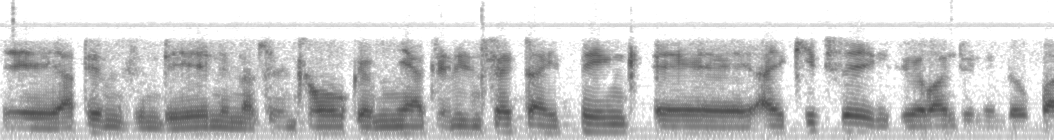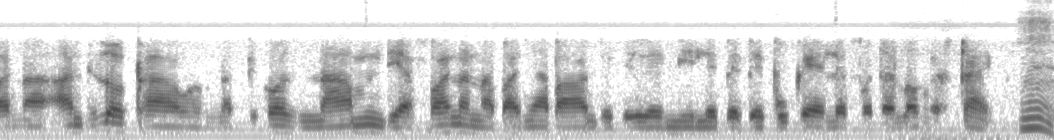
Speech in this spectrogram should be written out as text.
eh apha emzimbeni nasentloko emnyatheni in fact i think eh i keep saying to ebantwini into yokubana andiloqhawe mna because nam ndiyafana nabanye abantu bebemile bebebukele for the longest time Mm.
